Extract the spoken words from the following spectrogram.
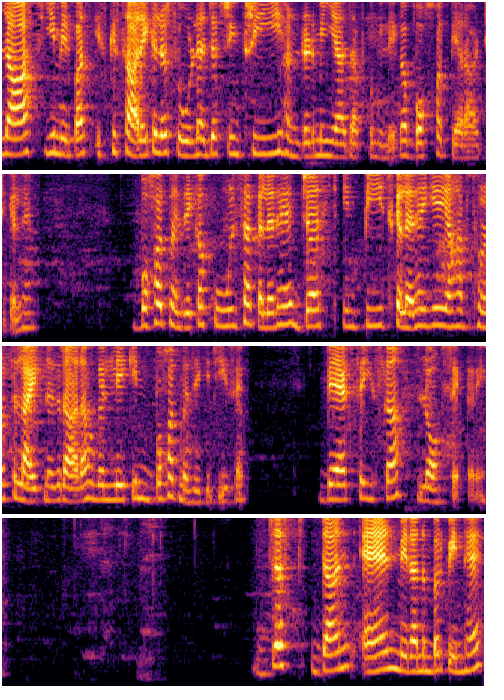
लास्ट ये मेरे पास, इसके सारे कलर सोल्ड है जस्ट इन थ्री हंड्रेड में ये आज आपको मिलेगा। बहुत प्यारा आर्टिकल है। बहुत मज़े का कूल सा कलर है जस्ट इन पीच कलर है ये, यहाँ पे थोड़ा सा लाइट नज़र आ रहा होगा, लेकिन बहुत मज़े की चीज़ है। बैग से इसका लॉक चेक करें। जस्ट डन एंड मेरा नंबर पिन है,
